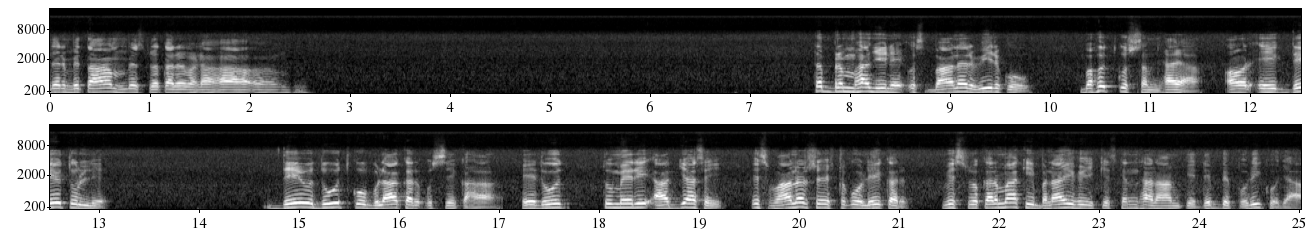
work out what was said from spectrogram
निर्मितां विश्वकर्मणः। तब ब्रह्मा जी ने उस बानर वीर को बहुत कुछ समझाया और एक देवतुल्य देवदूत को बुलाकर उससे कहा, हे दूत तू मेरी आज्ञा से इस वानर श्रेष्ठ को लेकर विश्वकर्मा की बनाई हुई किसकंधा नाम के दिव्य पुरी को जा।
